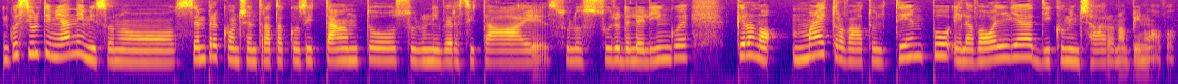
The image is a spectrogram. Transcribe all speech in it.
In questi ultimi anni mi sono sempre concentrata così tanto sull'università e sullo studio delle lingue che non ho mai trovato il tempo e la voglia di cominciare un hobby nuovo.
